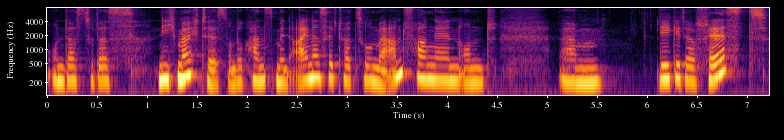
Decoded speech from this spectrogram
und dass du das nicht möchtest. Und du kannst mit einer Situation mehr anfangen und ähm, lege da fest,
